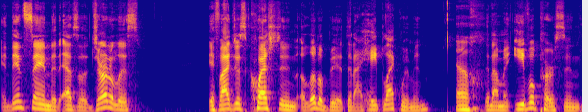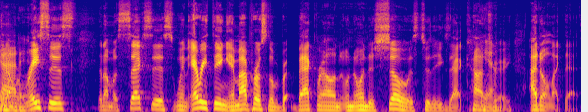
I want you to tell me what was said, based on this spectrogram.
and then saying that as a journalist, if I just question a little bit that I hate black women, oh, that I'm an evil person, that I'm a racist, that I'm a sexist, when everything in my personal background on, on this show is to the exact contrary. I don't like that.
